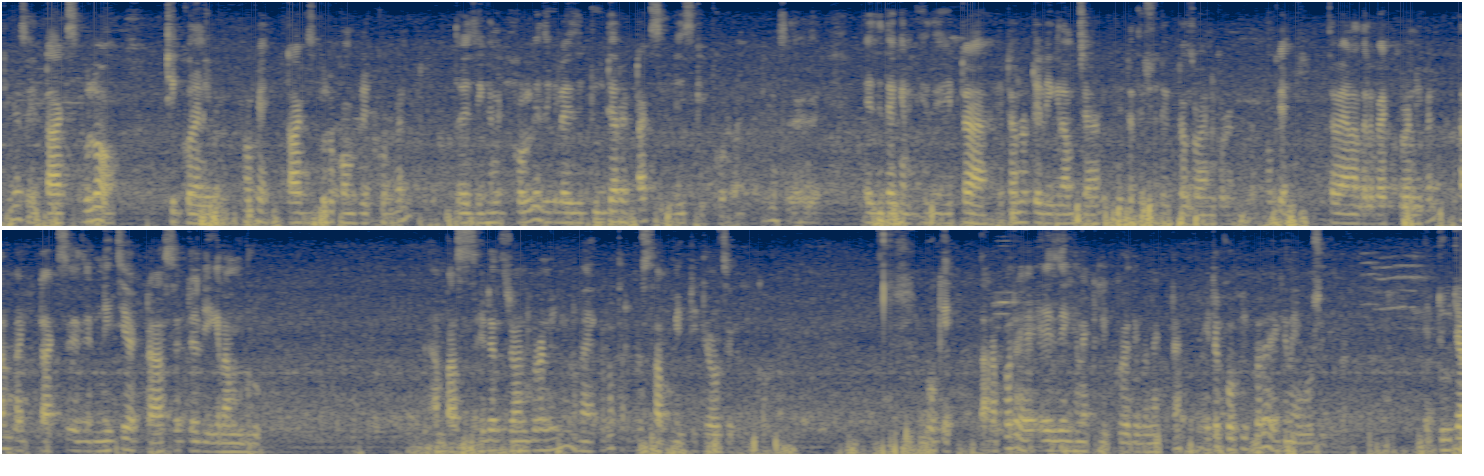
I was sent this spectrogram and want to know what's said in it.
ঠিক আছে? এই টাস্কগুলো ঠিক করে নেবেন। ওকে টাস্কগুলো কমপ্লিট করবেন। তো এই যেখানে করলে যেগুলো এই যে টুইটারের টাস্ক এগুলো স্কিপ করবেন, ঠিক আছে? এই যে দেখেন, এই যে এটা এটা হলো টেলিগ্রাম চ্যানেল এটাতে শুধু একটা জয়েন করে নেবেন ওকে তবে আনাদের ব্যাক করে নেবেন। আর ব্যাক টাক্স এই যে নিচে একটা আছে টেলিগ্রাম গ্রুপ বাস, এটাতে জয়েন করে নিলেন, হয়ে গেল, তারপরে সাবমিট ডিটেলসে ক্লিক করবেন। ওকে তারপরে এই যে এখানে ক্লিক করে দেবেন একটা, এটা কপি করে এখানে বসে দেবেন। এই দুইটা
